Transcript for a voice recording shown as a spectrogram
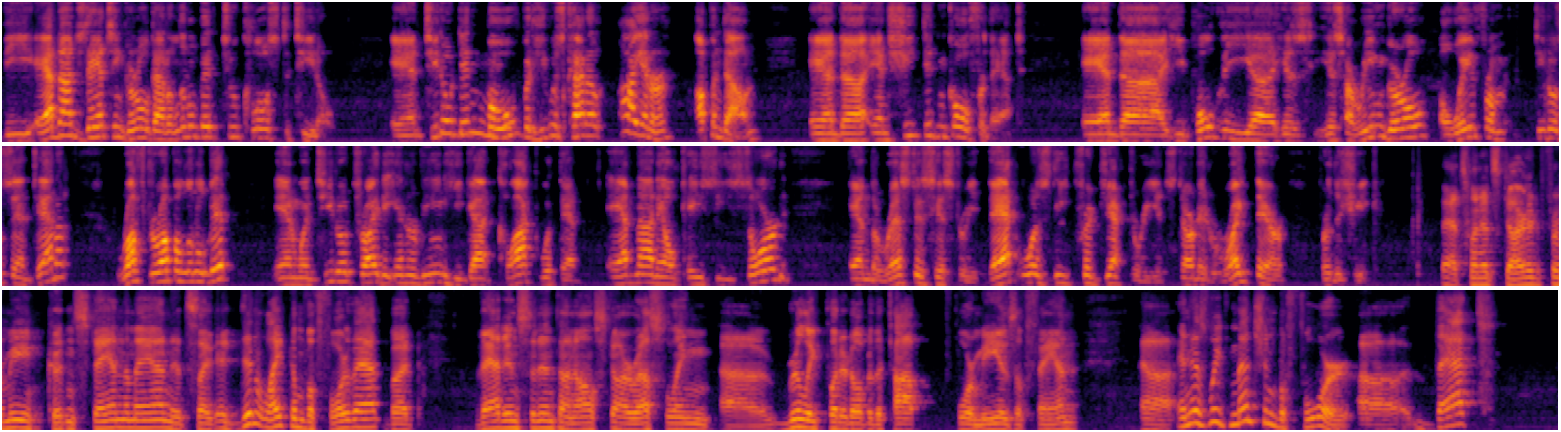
the Adnan's dancing girl got a little bit too close to Tito. And Tito didn't move, but he was kind of eyeing her up and down. And uh, and she didn't go for that. And uh, he pulled the uh, his his harem girl away from Tito Santana, roughed her up a little bit. And when Tito tried to intervene, he got clocked with that Adnan El-Kaissie sword. and the rest is history. That was the trajectory. It started right there for the Sheik. That's when it started for me. Couldn't stand the man. It's like I didn't like him before that, but that incident on All Star Wrestling uh, really put it over the top for me as a fan. Uh, and as we've mentioned before, uh, that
